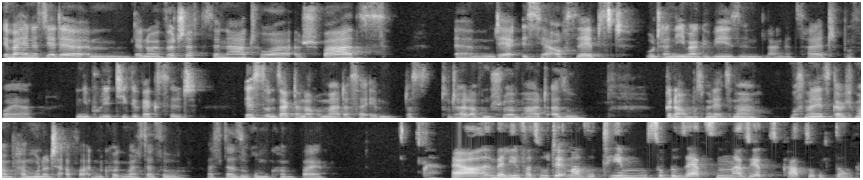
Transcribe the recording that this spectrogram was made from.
Immerhin ist ja der, ähm, der neue Wirtschaftssenator äh, Schwarz, ähm, der ist ja auch selbst Unternehmer gewesen lange Zeit, bevor er in die Politik gewechselt ist und sagt dann auch immer, dass er eben das total auf dem Schirm hat. Also genau, muss man jetzt mal, muss man jetzt, glaube ich, mal ein paar Monate abwarten, gucken, was da so, was da so rumkommt bei. Ja, in Berlin versucht er immer so Themen zu besetzen, also jetzt gerade so Richtung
